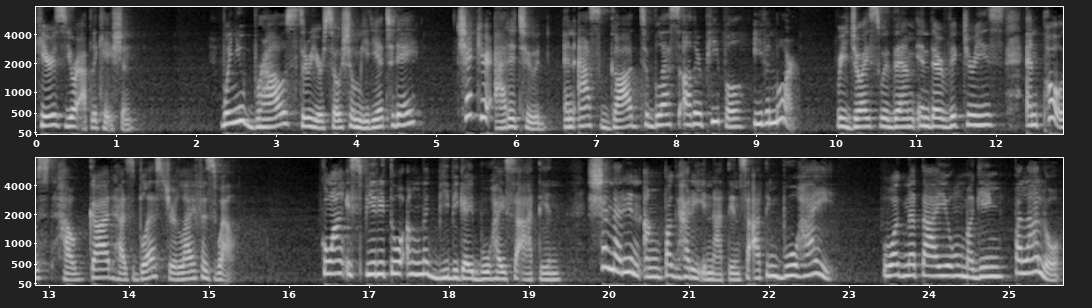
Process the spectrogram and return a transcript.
Here's your application. When you browse through your social media today, check your attitude and ask God to bless other people even more. Rejoice with them in their victories and post how God has blessed your life as well. Kung ang Espiritu ang nagbibigay buhay sa atin, siya na rin ang paghariin natin sa ating buhay. Huwag na tayong maging palalo.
